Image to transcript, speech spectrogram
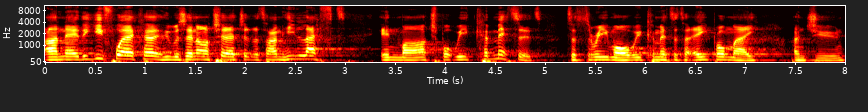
And uh, the youth worker who was in our church at the time, he left in March, but we committed to three more. We committed to April, May, and June.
